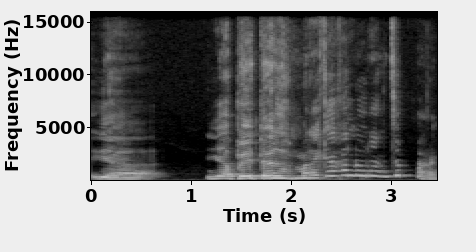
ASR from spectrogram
ya ya beda lah. Mereka kan orang Jepang.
